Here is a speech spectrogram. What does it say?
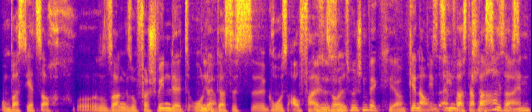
und was jetzt auch sozusagen so verschwindet, ohne ja. dass es äh, groß auffallen soll. Das ist soll. inzwischen weg, ja. Genau. Es muss einfach was da klar sein,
